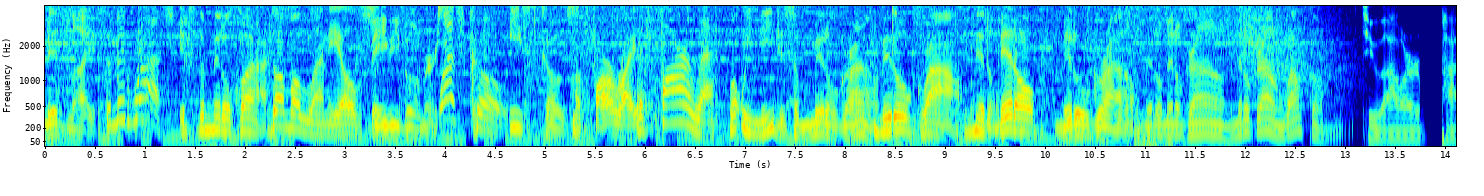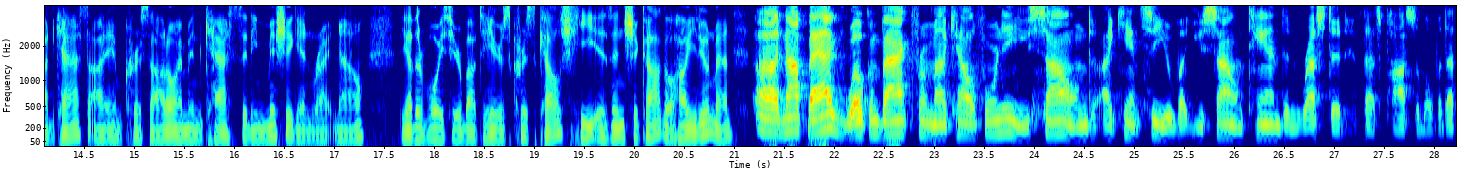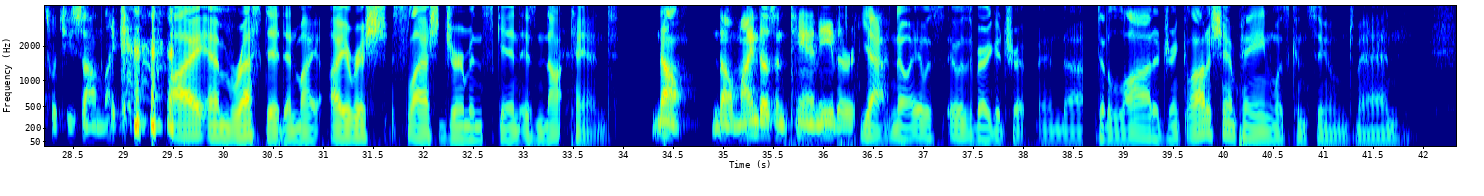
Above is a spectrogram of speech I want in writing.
midlife. The Midwest. It's the middle class. The millennials. baby boomers. West Coast. East Coast. The far right. The far left. What we need is some middle ground. Middle ground. Middle. Middle. Middle ground. Middle, middle ground, middle ground. Welcome to our podcast. I am Chris Otto. I'm in Cass City, Michigan right now. The other voice you're about to hear is Chris Kelsch. He is in Chicago. How you doing, man? Uh, not bad. Welcome back from uh, California. You sound, I can't see you, but you sound tanned and rested, if that's possible. But that's what you sound like. I am rested, and my Irish slash German skin is not tanned. no, no, mine doesn't tan either. Yeah, no, it was it was a very good trip, and uh, did a lot of drink, a lot of champagne was consumed, man.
